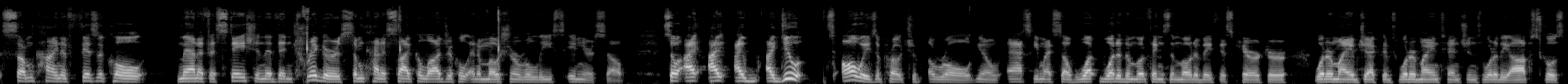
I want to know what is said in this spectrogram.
some kind of physical manifestation that then triggers some kind of psychological and emotional release in yourself. So I I I, I do always approach a, role, you know, asking myself what what are the mo- things that motivate this character? What are my objectives? What are my intentions? What are the obstacles?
